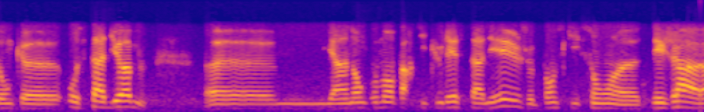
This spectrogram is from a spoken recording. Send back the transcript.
Donc au stadium, il y a un engouement particulier cette année. Je pense qu'ils sont déjà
